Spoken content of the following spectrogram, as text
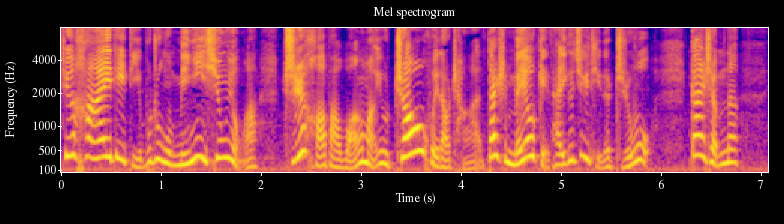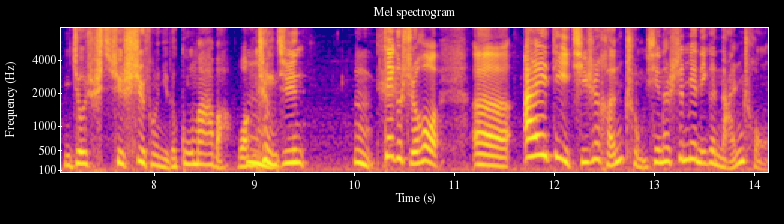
这个汉哀帝抵不住民意汹涌啊，只好把王莽又召回到长安，但是没有给他一个具体的职务，干什么呢？你就去侍奉你的姑妈吧，王政君。嗯，这个时候，呃，哀帝其实很宠幸他身边的一个男宠，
